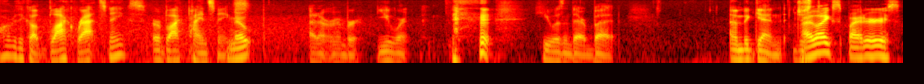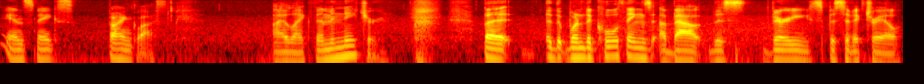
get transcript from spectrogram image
what were they called? Black rat snakes or black pine snakes? Nope. I don't remember. You weren't. he wasn't there, but um, again, just I like spiders and snakes behind glass. I like them in nature. but the, one of the cool things about this very specific trail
